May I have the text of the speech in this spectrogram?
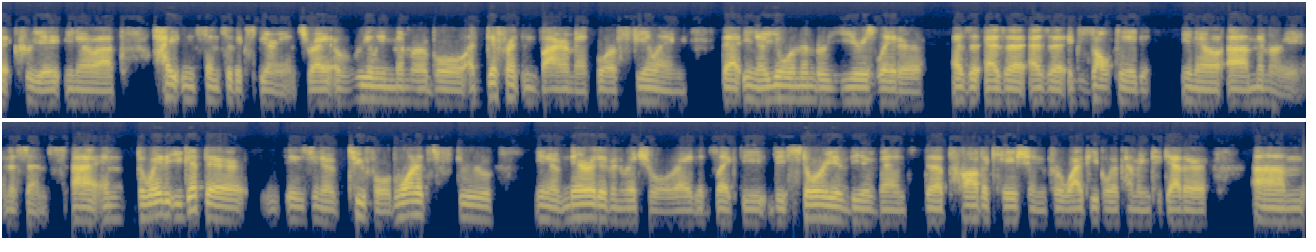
that create, you know, a heightened sense of experience, right? A really memorable, a different environment or a feeling that you know you'll remember years later as a as a as a exalted you know uh, memory in a sense. Uh, and the way that you get there is you know twofold. One, it's through you know narrative and ritual right it's like the the story of the event the provocation for why people are coming together um,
